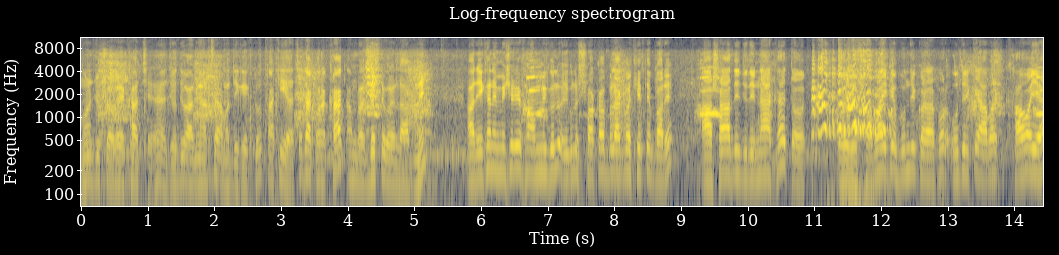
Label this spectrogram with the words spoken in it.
মনোযোগ সহকারে খাচ্ছে। হ্যাঁ যদিও আমি আছে আমার দিকে একটু তাকিয়ে আছে। দেখ, ওরা খাক, আমরা দেখতে করে লাভ নেই। আর এখানে মিশরি ফার্মিগুলো, এগুলো সকালবেলা একবার খেতে পারে। আর সারাদিন যদি না খায়, তো ওই সবাইকে বন্দি করার পর ওদেরকে আবার খাওয়াইয়া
